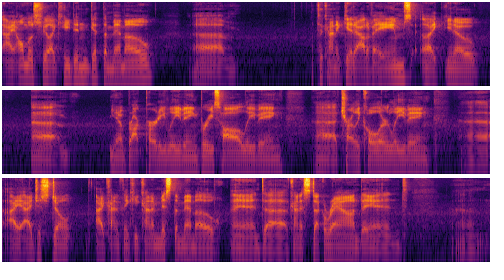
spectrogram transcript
I almost feel like he didn't get the memo um, to kind of get out of Ames, like you know, um, you know Brock Purdy leaving, Breece Hall leaving, uh, Charlie Kolar leaving. Uh, I I just don't. I kind of think he kind of missed the memo and uh, kind of stuck around and. Um,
